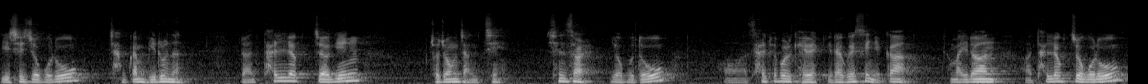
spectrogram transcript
일시적으로 잠깐 미루는 이런 탄력적인 조정 장치 신설 여부도 어, 살펴볼 계획이라고 했으니까 아마 이런 어, 탄력적으로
